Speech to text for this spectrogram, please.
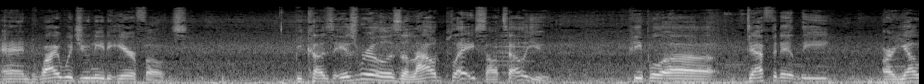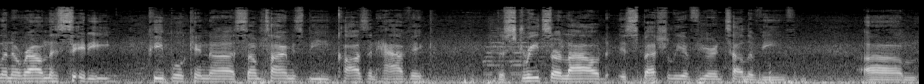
And why would you need earphones? Because Israel is a loud place, I'll tell you. People uh, definitely are yelling around the city. People can uh, sometimes be causing havoc. The streets are loud, especially if you're in Tel Aviv. Um,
